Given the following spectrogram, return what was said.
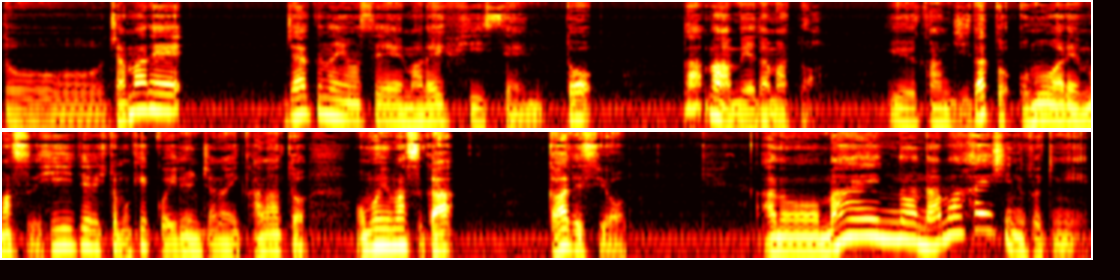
と、ジャマレ、邪悪な妖精マレフィセントが、まあ、目玉という感じだと思われます。弾いてる人も結構いるんじゃないかなと思いますが、がですよ。あの、前の生配信の時に、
